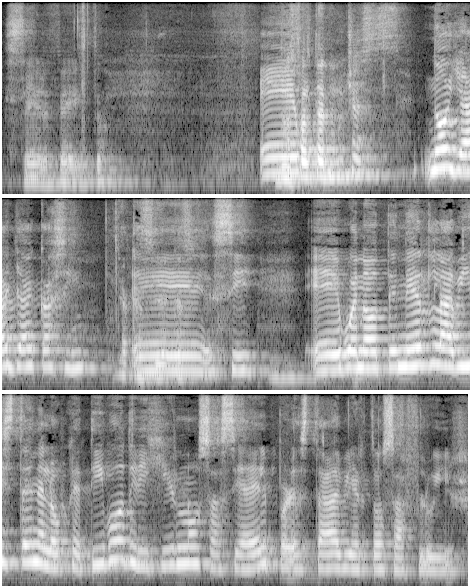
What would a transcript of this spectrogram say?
Sí. Perfecto. Eh, Nos faltan muchas. No, ya, ya casi. Ya casi, ya Eh, casi. Sí. Eh, bueno, tener la vista en el objetivo, dirigirnos hacia él, pero estar abiertos a fluir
